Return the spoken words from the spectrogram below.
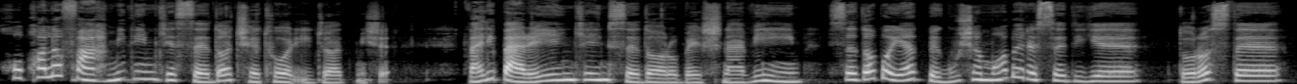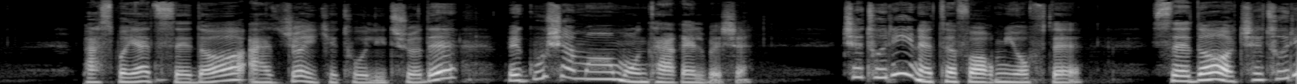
خب حالا فهمیدیم که صدا چطور ایجاد میشه ولی برای اینکه این صدا رو بشنویم صدا باید به گوش ما برسه دیگه درسته؟ پس باید صدا از جایی که تولید شده به گوش ما منتقل بشه چطوری این اتفاق میافته؟ صدا چطوری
